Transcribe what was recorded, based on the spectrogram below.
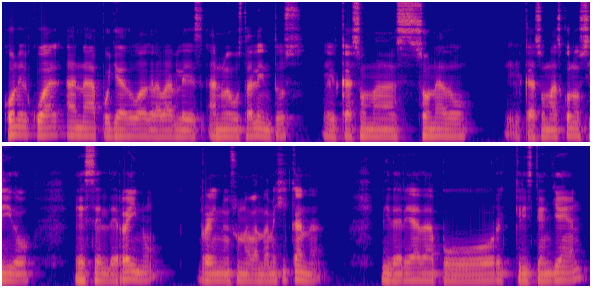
con el cual han apoyado a grabarles a nuevos talentos. El caso más sonado, el caso más conocido es el de Reino. Reino es una banda mexicana liderada por Christian Jean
